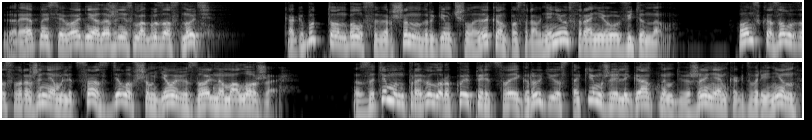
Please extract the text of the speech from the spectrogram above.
Вероятно, сегодня я даже не смогу заснуть» как будто он был совершенно другим человеком по сравнению с ранее увиденным. Он сказал это с выражением лица, сделавшим его визуально моложе. Затем он провёл рукой перед своей грудью с таким же элегантным движением, как дворянин,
